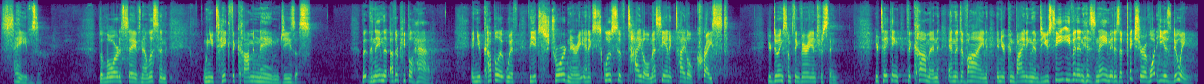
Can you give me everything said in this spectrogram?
saves. The Lord saves. Now, listen, when you take the common name, Jesus, the, the name that other people had, and you couple it with the extraordinary and exclusive title, messianic title, Christ, you're doing something very interesting. You're taking the common and the divine and you're combining them. Do you see, even in his name, it is a picture of what he is doing?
